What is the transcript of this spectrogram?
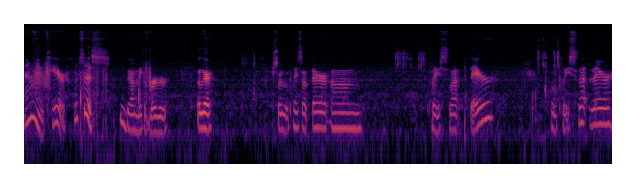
I don't even care. What's this? We gotta make a burger. Okay. So we'll place that there. Um, place that there. We'll place that there.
